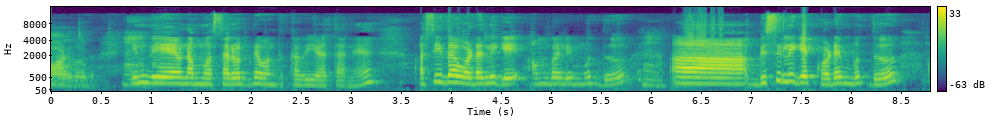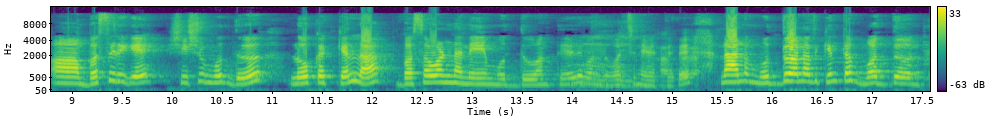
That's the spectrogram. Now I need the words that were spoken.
ಮಾಡ್ಬೋದು. ಹಿಂದೆ ನಮ್ಮ ಸರ್ವಜ್ಞ ಒಂದು ಕವಿ ಹೇಳ್ತಾನೆ ಹಸಿದ ಒಡಲಿಗೆ ಅಂಬಲಿ ಮುದ್ದು ಆ ಬಿಸಿಲಿಗೆ ಕೊಡೆ ಮುದ್ದು ಬಸಿರಿಗೆ ಶಿಶು ಮುದ್ದು ಲೋಕಕ್ಕೆಲ್ಲ ಬಸವಣ್ಣನೇ ಮುದ್ದು ಅಂತ ಹೇಳಿ ಒಂದು ವಚನ ಹೇಳ್ತಾರೆ ನಾನು ಮುದ್ದು ಅನ್ನೋದಕ್ಕಿಂತ ಮದ್ದು ಅಂತ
